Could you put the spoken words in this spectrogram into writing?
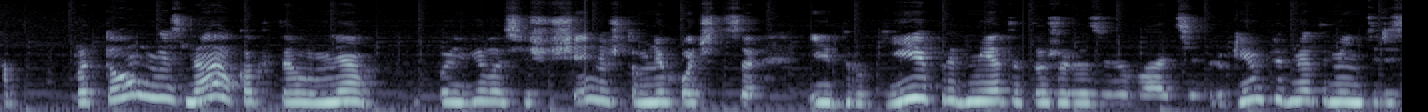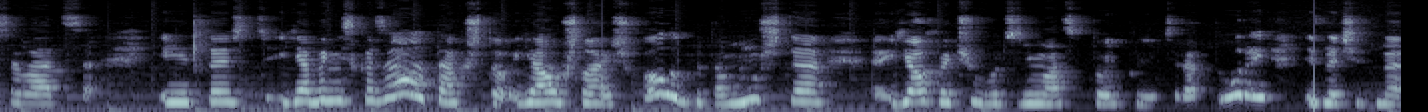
А потом, не знаю, как-то у меня появилось ощущение, что мне хочется и другие предметы тоже развивать, и другими предметами интересоваться. И то есть я бы не сказала так, что я ушла из школы, потому что я хочу вот заниматься только литературой, и значит на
